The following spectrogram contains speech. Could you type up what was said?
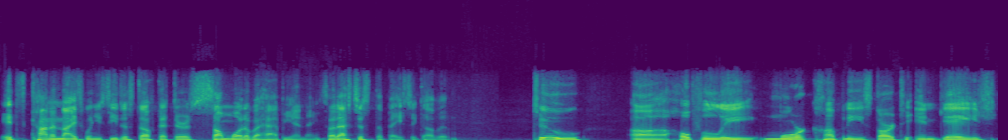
it's kind of nice when you see this stuff that there's somewhat of a happy ending. So that's just the basic of it. Two, uh, hopefully more companies start to engage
